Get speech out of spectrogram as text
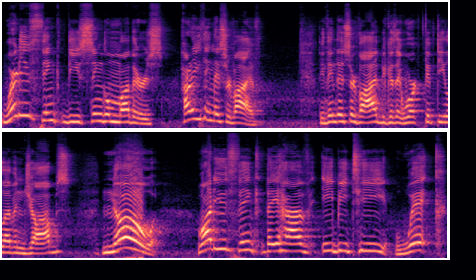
Where do you think these single mothers, how do you think they survive? Do you think they survive because they work 50, 11 jobs? No! Why do you think they have EBT, WIC?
